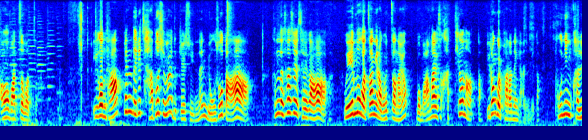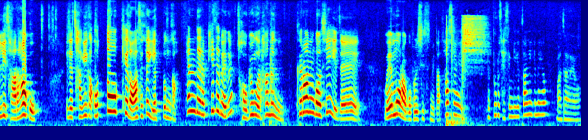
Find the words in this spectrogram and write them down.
어, 맞죠, 맞죠. 이건 다 팬들이 자부심을 느낄 수 있는 요소다. 근데 사실 제가 외모가 짱이라고 했잖아요? 뭐 만화에서 갓 튀어나왔다. 이런 걸 바라는 게 아닙니다. 본인 관리 잘하고, 이제 자기가 어떻게 나왔을 때 예쁜가. 팬들의 피드백을 적용을 하는 그런 것이 이제 외모라고 볼 수 있습니다. 사실 예쁘고 잘생긴 게 짱이긴 해요. 맞아요.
